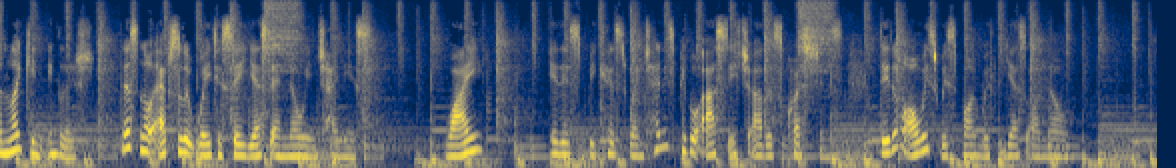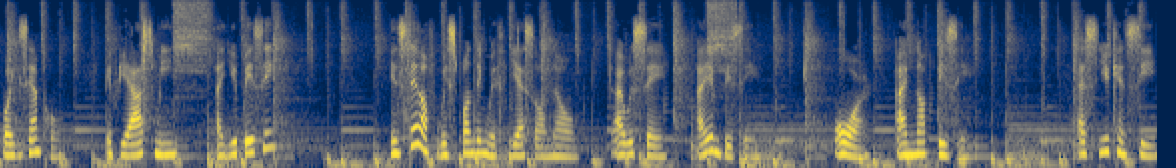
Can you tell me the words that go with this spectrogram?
Unlike in English, there's no absolute way to say yes and no in Chinese. Why? It is because when Chinese people ask each other's questions, they don't always respond with yes or no. For example, if you ask me, Are you busy? Instead of responding with yes or no, I would say, I am busy, or I'm not busy. As you can see,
